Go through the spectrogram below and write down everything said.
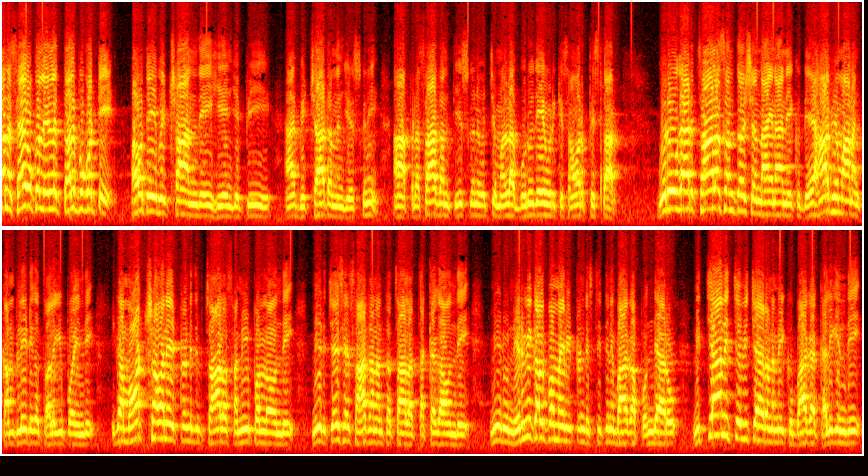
తన సేవకులు వెళ్ళి తలుపు కొట్టి అవతే భిక్షాందేహి అని చెప్పి ఆ భిక్షాటనం చేసుకుని ఆ ప్రసాదం తీసుకుని వచ్చి మళ్ళా గురుదేవుడికి సమర్పిస్తారు. గురువు గారు చాలా సంతోషం నాయన నీకు దేహాభిమానం కంప్లీట్గా తొలగిపోయింది. ఇక మోక్షం అనేటువంటిది చాలా సమీపంలో ఉంది. మీరు చేసే సాధన అంతా చాలా చక్కగా ఉంది. మీరు నిర్వికల్పమైనటువంటి స్థితిని బాగా పొందారు. నిత్యానిత్య విచారణ మీకు బాగా కలిగింది.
